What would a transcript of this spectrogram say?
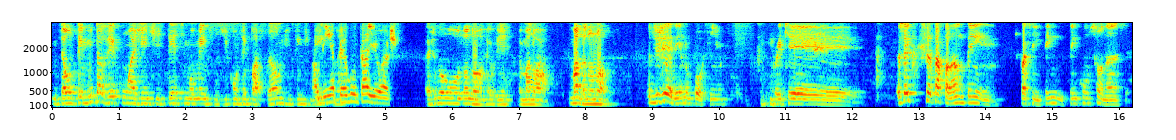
então tem muito a ver com a gente ter esses momentos de contemplação, de entendimento. Alguém ia né? perguntar aí, eu acho. Ajudou o Nono, eu vi, Emanuel. Manda, Nono. Tô digerindo um pouquinho, porque eu sei que o que você tá falando tem, tipo assim, tem, tem consonância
